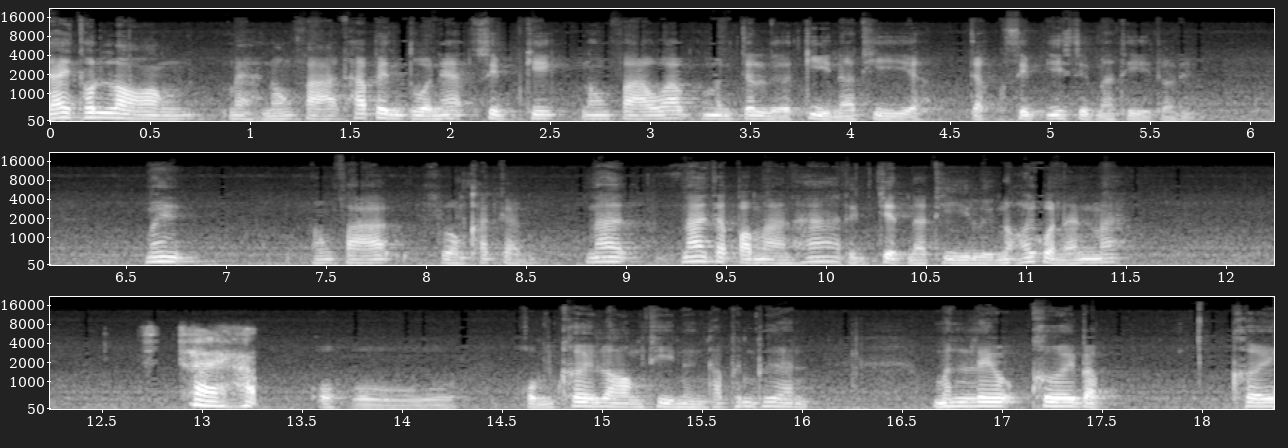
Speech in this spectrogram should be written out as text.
ได้ทดลองแหมน้องฟ้า ถ้าเป็นตัวเนี้ย10กิกน้องฟ้าว่ามันจะเหลือกี่นาทีอะจาก10 20นาทีตัวเนี้ยไม่น้องฟ้าลองคัดกันน่าน่าจะประมาณ5-7นาทีหรือน้อยกว่านั้นไหมใช่ครับ โอ้โห ผมเคยลองทีหนึ่งครับเพื่อนๆ มันเร็วเคยแบบเคย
